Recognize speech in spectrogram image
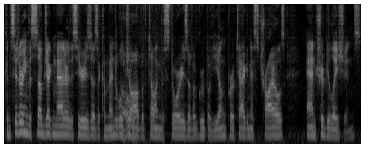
Considering the subject matter, the series does a commendable Oh. job of telling the stories of a group of young protagonists' trials and tribulations.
